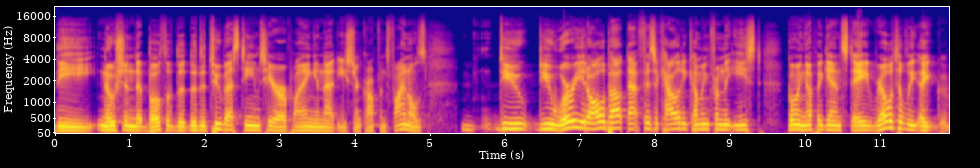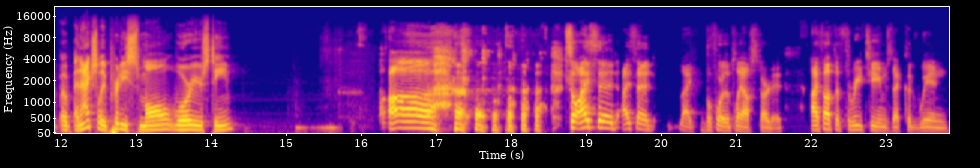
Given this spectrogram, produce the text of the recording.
the notion that both of the, the, the two best teams here are playing in that Eastern Conference Finals. Do you do you worry at all about that physicality coming from the East? going up against a relatively a, a, an actually pretty small Warriors team? Uh so I said I said like before the playoffs started, I thought the three teams that could win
